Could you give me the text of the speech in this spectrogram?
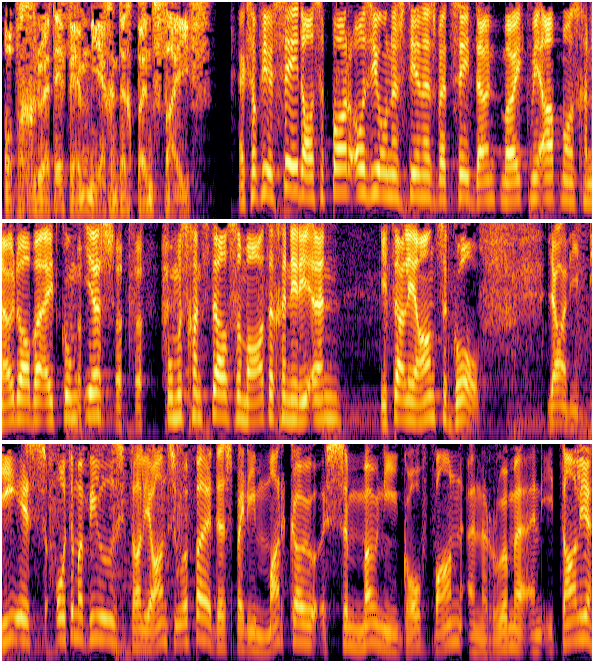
op Groot FM 90.5. Ek sou vir jou sê daar's 'n paar Aussie ondersteuners wat sê don't make me up, maar ons gaan nou daarby uitkom. Eers kom ons gaan stelselmatig in hierdie in Italiaanse golf. Ja, die DS Automobiles Italiaanse Ope, dis by die Marco Simoni Golfbaan in Rome in Italië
